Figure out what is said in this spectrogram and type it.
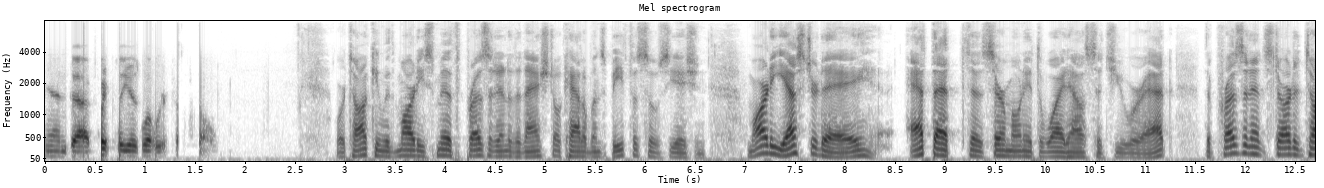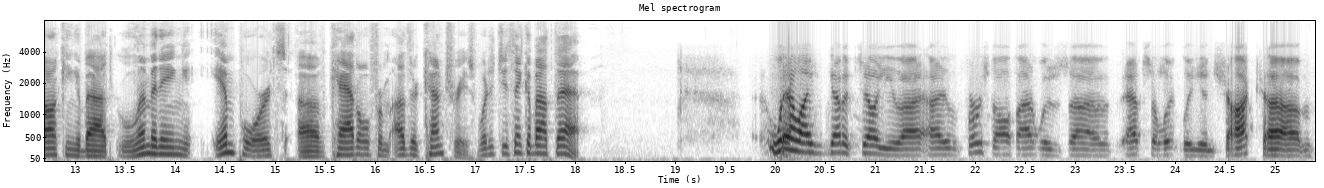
and uh, quickly as what we're told. We're talking with Marty Smith, president of the National Cattlemen's Beef Association. Marty, yesterday at that uh, ceremony at the White House that you were at, the president started talking about limiting imports of cattle from other countries. What did you think about that? Well, I got to tell you, I, I first off, I was uh, absolutely in shock. Um,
